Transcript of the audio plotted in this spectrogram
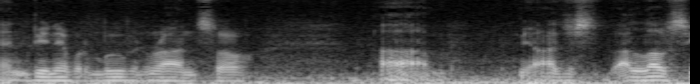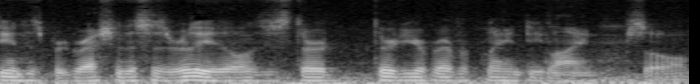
and being able to move and run. So. Um, you know, I just I love seeing his progression. This is really only his third third year ever playing D line, so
